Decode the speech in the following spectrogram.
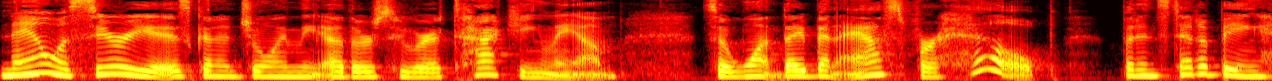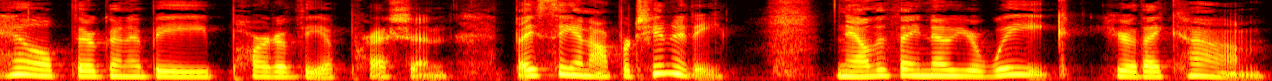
Now Assyria is going to join the others who are attacking them. So one, they've been asked for help, but instead of being help, they're going to be part of the oppression. They see an opportunity. Now that they know you're weak, here they come.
